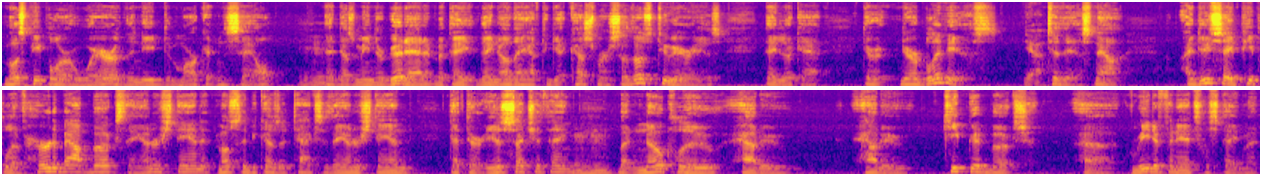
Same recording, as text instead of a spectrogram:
Most people are aware of the need to market and sell. That doesn't mean they're good at it, but they, they know they have to get customers. So those two areas they look at, they're they're oblivious Yeah. to this. Now, I do say people have heard about books, they understand it, mostly because of taxes. They understand that there is such a thing, but no clue how to how to keep good books, uh, read a financial statement,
